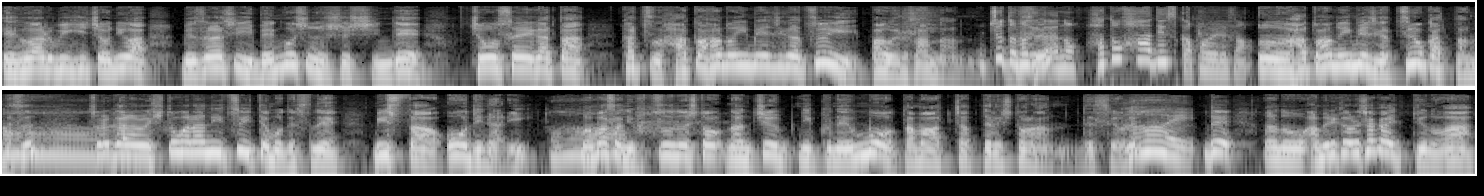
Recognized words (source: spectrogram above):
FRB 議長には珍しい弁護士の出身で調整型かつハト派のイメージが強いパウエルさんなん、ね、ちょっと待ってあのハト派ですかパウエルさん？うんハト派のイメージが強かったんです。それからの人柄についてもですねミスターオーディナリー、まあ、まさに普通の人なんちゅうニックネームも賜っちゃってる人なんですよね。はい、であのアメリカの社会っていうのは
